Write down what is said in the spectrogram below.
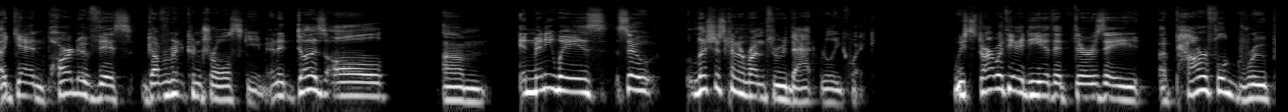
again, part of this government control scheme. And it does all, um, in many ways. So let's just kind of run through that really quick. We start with the idea that there's a, a powerful group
